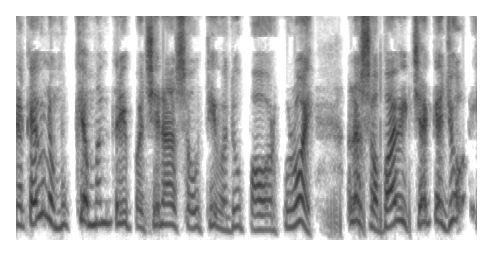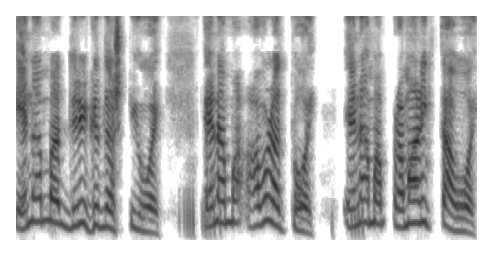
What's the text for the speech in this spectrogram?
મેં કહ્યું ને, મુખ્યમંત્રી પછીના સૌથી વધુ પાવરફુલ હોય. એટલે સ્વાભાવિક છે કે જો એનામાં દીર્ઘદ્રષ્ટિ હોય, એનામાં આવડત હોય, એનામાં પ્રમાણિકતા હોય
